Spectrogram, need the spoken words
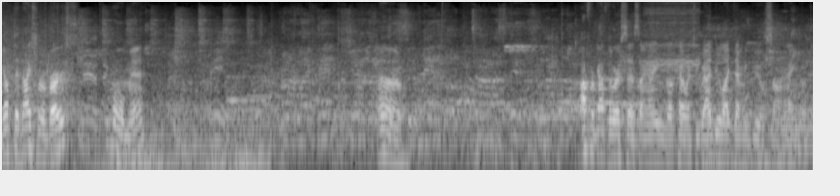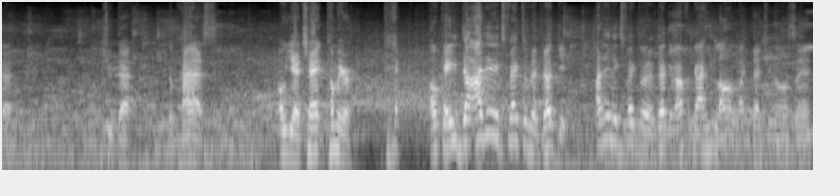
Got the nice reverse. Come on, man. Uh. I forgot the words that song. I ain't gonna cut with you, but I do like that McGill song. I ain't gonna cut. Shoot that. The pass. Oh yeah, Chet, come here. okay, I didn't expect him to duck it. I didn't expect him to duck it. I forgot he long like that. You know what I'm saying?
